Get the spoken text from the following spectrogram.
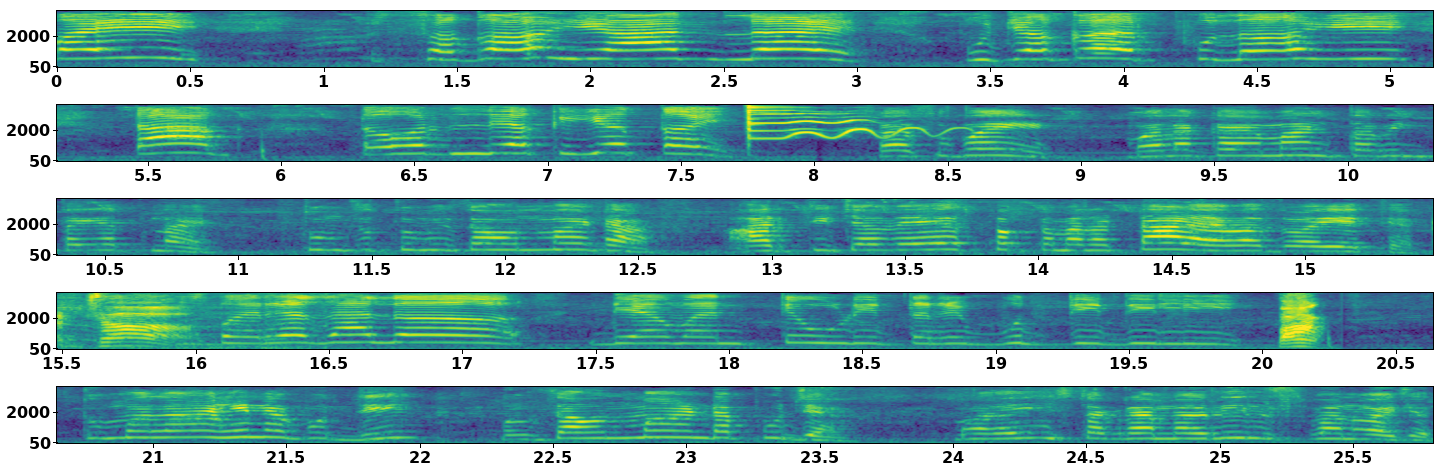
सुनबाई सगळं ही आणलंय. पूजा कर फुलं ही टाक तवर लेक येतय. सासूबाई मला काय मांडता बिनता येत नाही. तुमचं तुम्ही जाऊन मांडा. आरतीच्या वेळेस फक्त मला टाळ्या वाजवा येतात बरं झालं. देवान तेवढी तरी बुद्धी दिली. तुम्हाला आहे ना बुद्धी? मग जाऊन मांडा पूजा. मला इंस्टाग्रामला रील्स बनवायच्यात.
